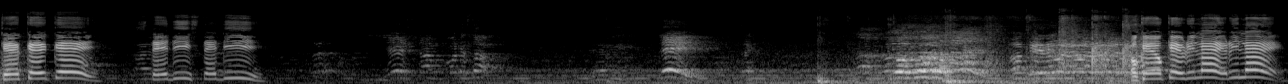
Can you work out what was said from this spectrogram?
Okay, okay, okay. Steady, steady. Yes, come corner stop. Play. Okay, okay, relay, relay.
